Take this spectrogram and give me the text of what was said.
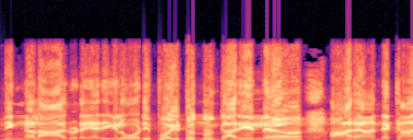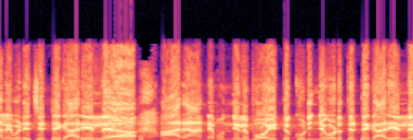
നിങ്ങൾ ആരുടെ അരികിൽ ഓടിപ്പോയിട്ടൊന്നും കാര്യമില്ല. ആരാന്റെ കാൽ പിടിച്ചിട്ട് കാര്യമില്ല. ആരാന്റെ മുന്നിൽ പോയിട്ട് കുനിഞ്ഞു കൊടുത്തിട്ട് കാര്യമില്ല.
